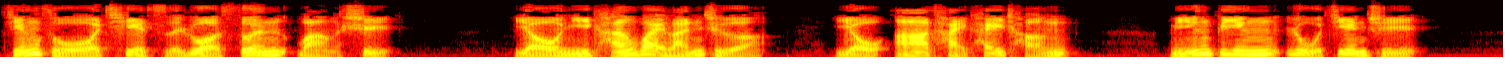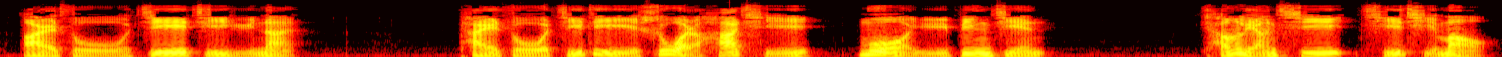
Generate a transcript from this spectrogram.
景祖窃子若孙往事，有尼堪外兰者，有阿泰开城，民兵入监之，二祖皆及于难。太祖及弟舒尔哈齐没于兵间，乘凉妻齐其茂，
